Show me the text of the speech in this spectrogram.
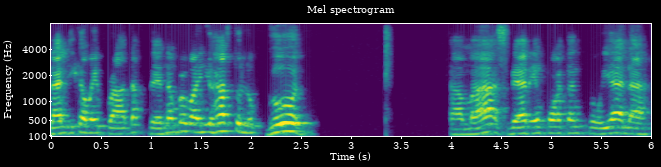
dahil ikaw ay product din, number one, you have to look good. Tama? It's very important po 'yan na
